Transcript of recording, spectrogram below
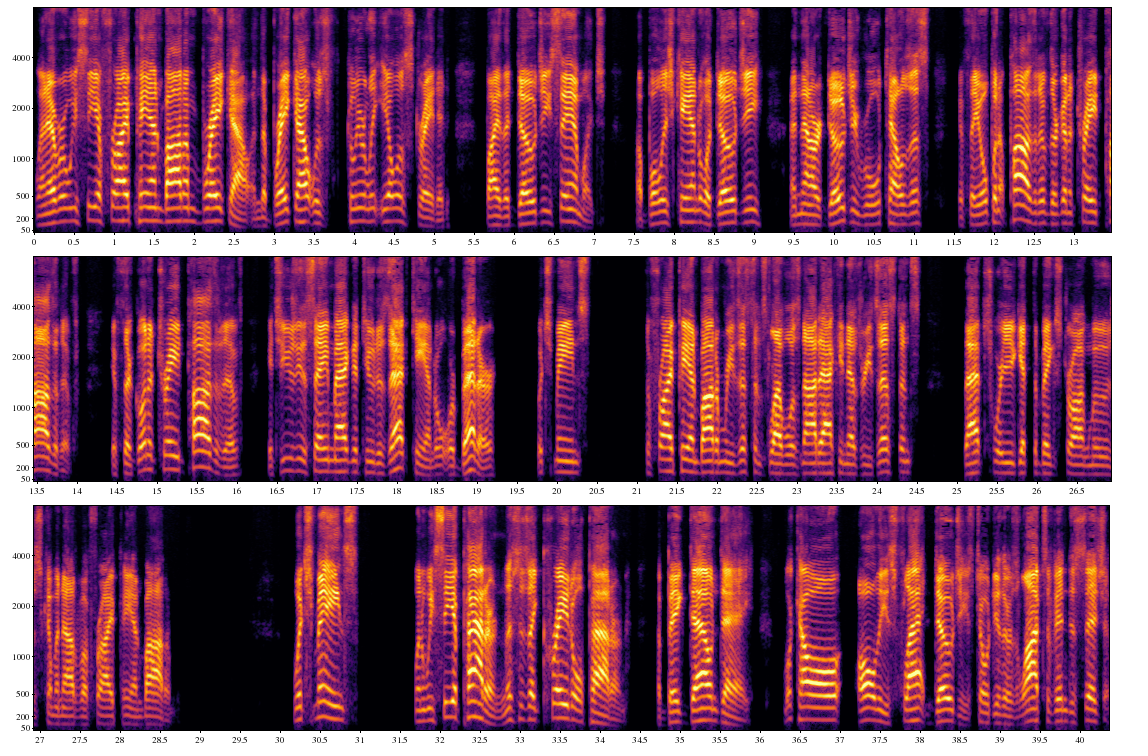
Whenever we see a fry pan bottom breakout, and the breakout was clearly illustrated by the doji sandwich, a bullish candle, a doji, and then our doji rule tells us if they open up positive, they're going to trade positive. If they're going to trade positive, it's usually the same magnitude as that candle or better, which means the fry pan bottom resistance level is not acting as resistance. That's where you get the big strong moves coming out of a fry pan bottom. Which means when we see a pattern, this is a cradle pattern, a big down day. Look how all, all these flat dojis told you there's lots of indecision.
